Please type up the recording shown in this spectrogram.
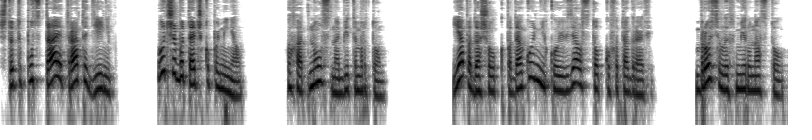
что это пустая трата денег. Лучше бы тачку поменял. Хохотнул с набитым ртом. Я подошел к подоконнику и взял стопку фотографий. Бросил их миру на стол.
